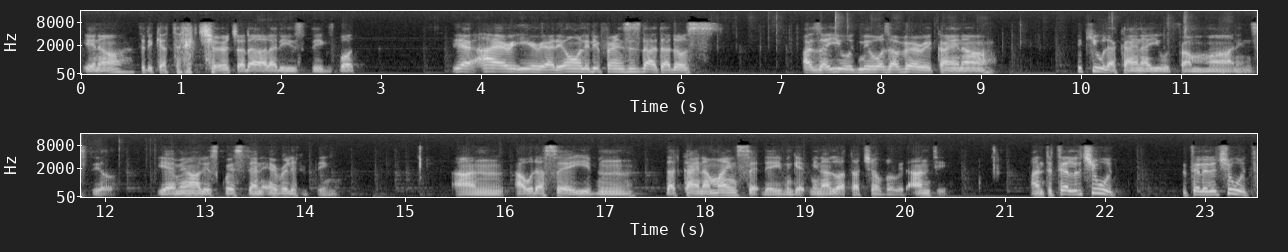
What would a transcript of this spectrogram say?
you know, to the Catholic church and all of these things. But yeah, our area, the only difference is that I just, as a youth, me was a very kind of peculiar kind of youth from morning still. Yeah, me always question every little thing. And I would have say even that kind of mindset, they even get me in a lot of trouble with auntie. And to tell the truth, to tell you the truth,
